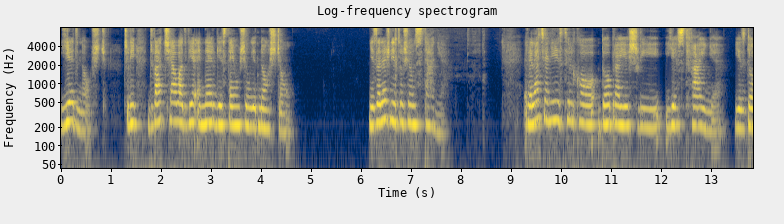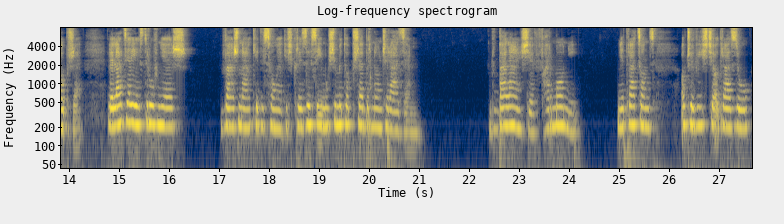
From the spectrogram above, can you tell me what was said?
jedność, czyli dwa ciała, dwie energie stają się jednością. Niezależnie co się stanie. Relacja nie jest tylko dobra, jeśli jest fajnie, jest dobrze. Relacja jest również ważna, kiedy są jakieś kryzysy i musimy to przebrnąć razem. W balansie, w harmonii, nie tracąc oczywiście od razu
